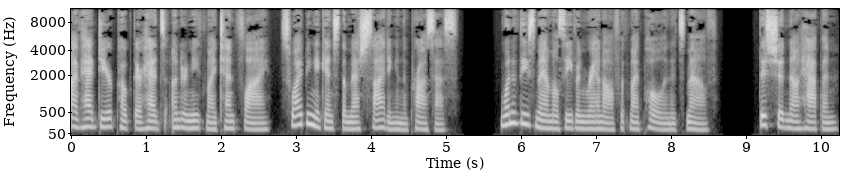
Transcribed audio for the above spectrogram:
I've had deer poke their heads underneath my tent fly, swiping against the mesh siding in the process. One of these mammals even ran off with my pole in its mouth. This should not happen.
